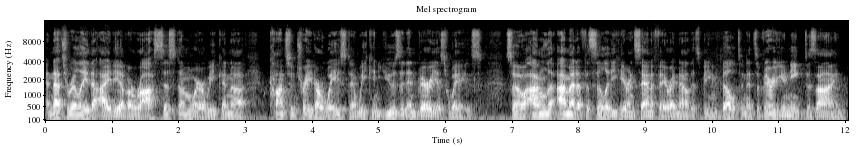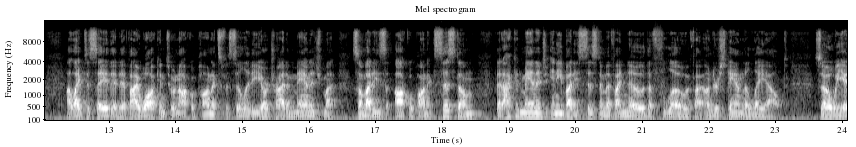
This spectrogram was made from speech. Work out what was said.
And that's really the idea of a RAS system where we can uh, concentrate our waste and we can use it in various ways. So I'm, I'm at a facility here in Santa Fe right now that's being built and it's a very unique design. I like to say that if I walk into an aquaponics facility or try to manage my, somebody's aquaponics system, that I can manage anybody's system if I know the flow, if I understand the layout. So we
